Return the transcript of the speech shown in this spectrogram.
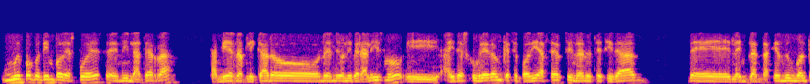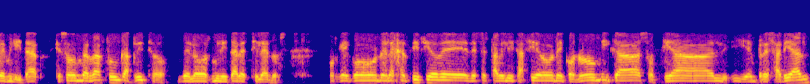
muy poco tiempo después en Inglaterra también aplicaron el neoliberalismo y ahí descubrieron que se podía hacer sin la necesidad de la implantación de un golpe militar, que eso en verdad fue un capricho de los militares chilenos, porque con el ejercicio de desestabilización económica, social y empresarial,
